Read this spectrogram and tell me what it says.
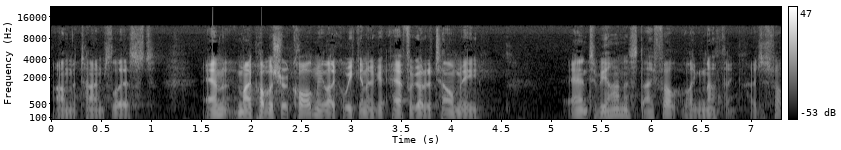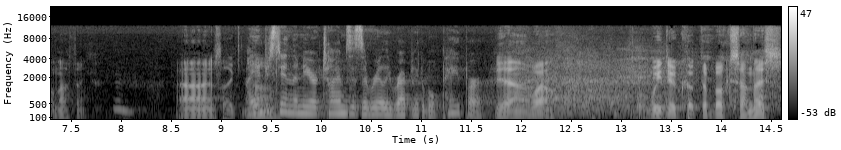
on the Times list. And my publisher called me like a week and a half ago to tell me, and to be honest, I felt like nothing. I just felt nothing. Uh, it's like I understand the New York Times is a really reputable paper. Yeah, well, we do cook the books on this.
